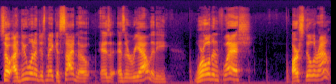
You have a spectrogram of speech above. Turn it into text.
So I do want to just make a side note as a, as a reality world and flesh are still around.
